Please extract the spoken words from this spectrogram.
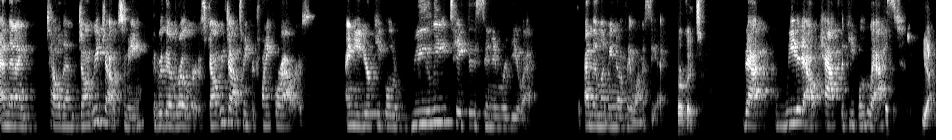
And then I tell them, don't reach out to me. They're, they're brokers. Don't reach out to me for 24 hours. I need your people to really take this in and review it. And then let me know if they want to see it. Perfect. That weeded out half the people who asked. Yeah.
